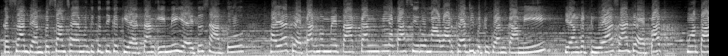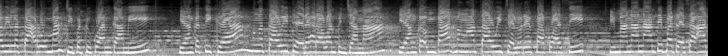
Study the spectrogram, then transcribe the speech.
Kesan dan pesan saya mengikuti kegiatan ini yaitu satu, saya dapat memetakan lokasi rumah warga di pedukuhan kami. Yang kedua, saya dapat mengetahui letak rumah di pedukuhan kami. Yang ketiga, mengetahui daerah rawan bencana. Yang keempat, mengetahui jalur evakuasi di mana nanti pada saat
